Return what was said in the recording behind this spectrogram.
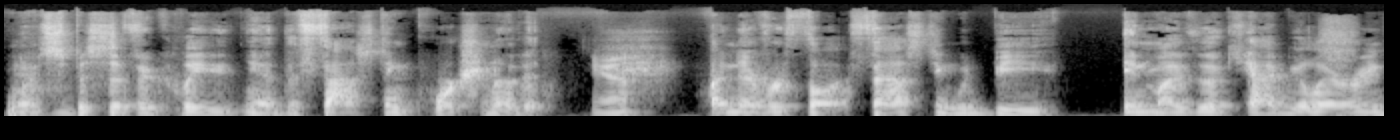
You know mm-hmm. specifically you know the fasting portion of it. Yeah. I never thought fasting would be in my vocabulary.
